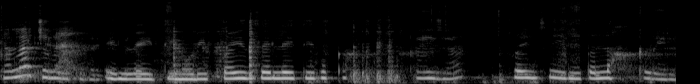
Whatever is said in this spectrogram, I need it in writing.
ಕಲರ್ ಚಲೋ ಇಲ್ಲೈತಿ ನೋಡಿ ಪ್ರೈಸ್ ಎಲ್ಲೈತಿ ಇದಕ್ಕೆ? ಪ್ರೈಸಾ ಪ್ರೈಸ್ ಇಲ್ವಲ್ಲ ಕಡೆ ಇಲ್ಲ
